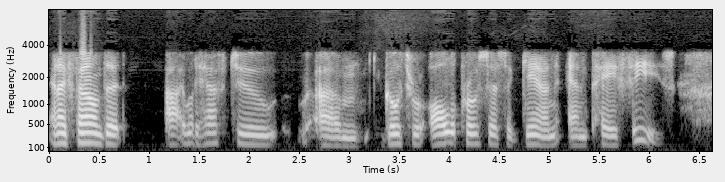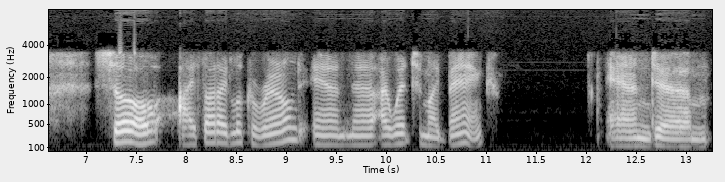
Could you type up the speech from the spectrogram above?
and I found that I would have to um, go through all the process again and pay fees. So I thought I'd look around, and uh, I went to my bank and um,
